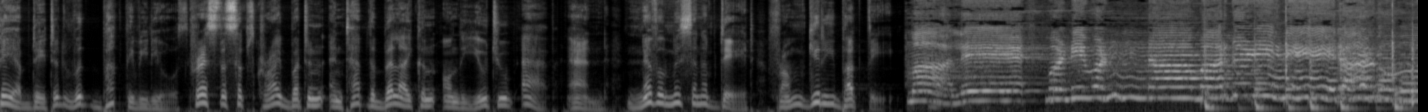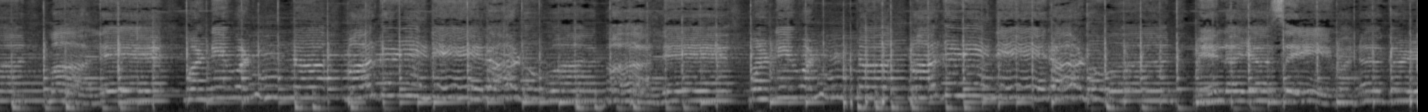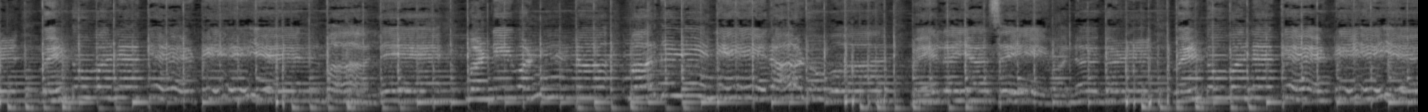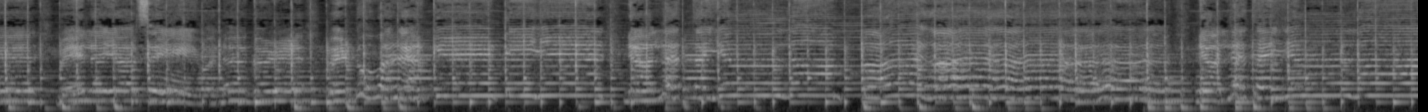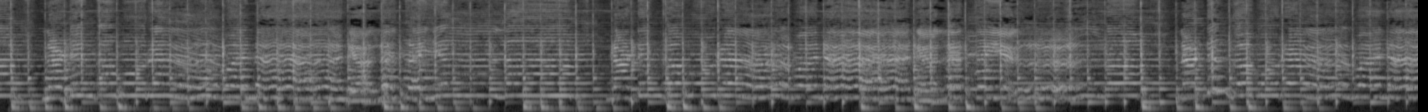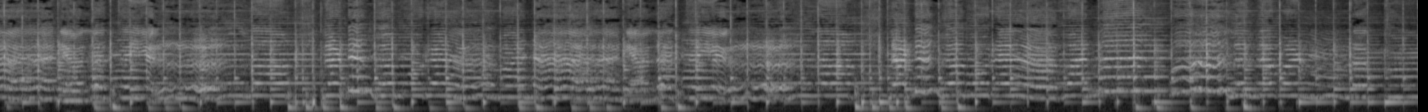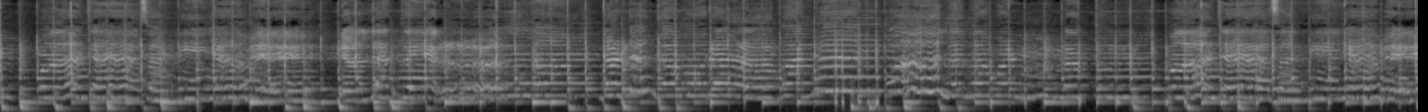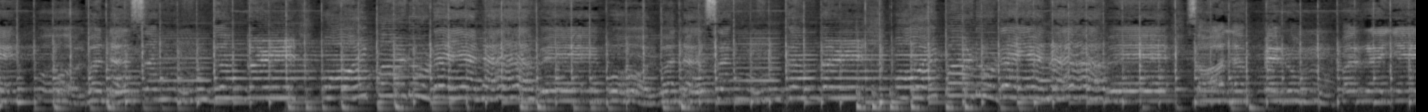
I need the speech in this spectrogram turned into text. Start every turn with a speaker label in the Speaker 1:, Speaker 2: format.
Speaker 1: Stay updated with Bhakti videos. Press the subscribe button and tap the bell icon on the YouTube app and never miss an update from Giri Bhakti.
Speaker 2: Nagana. yeah.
